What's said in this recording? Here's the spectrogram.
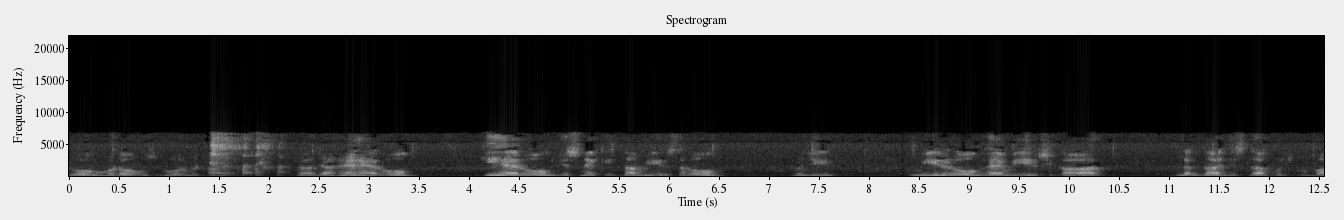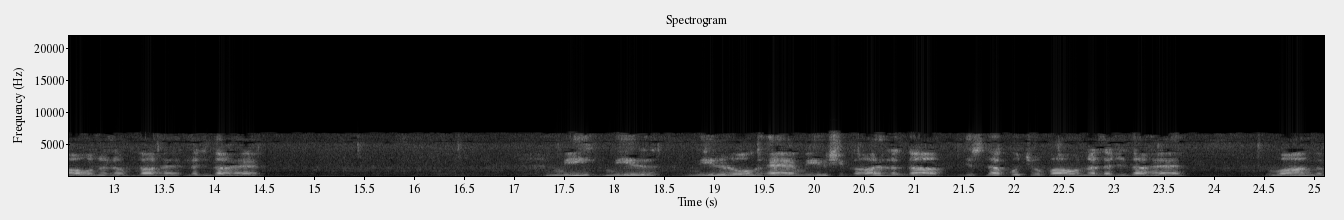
ਰੋਗ ਬੜੋ ਉਸ ਘੋਰ ਮਿਠਾਇਆ। ਰਾਜਾ, ਹੈ ਹੈ ਰੋਗ? ਕੀ ਹੈ ਰੋਗ? ਜਿਸਨੇ ਕੀਤਾ ਮੀਰ ਸਰੋਗ? ਵਜ਼ੀਰ, ਮੀਰ ਰੋਗ ਹੈ ਮੀਰ ਸ਼ਿਕਾਰ। ਲੱਗਾ ਜਿਸ ਦਾ ਕੁਝ ਉਪਾਅ ਨ ਲੱਭਦਾ ਹੈ, ਲਜਦਾ ਹੈ। ਮੀਰ ਮੀਰ ਰੋਗ ਹੈ, ਮੀਰ ਸ਼ਿਕਾਰ ਲੱਗਾ, ਜਿਸ ਦਾ ਕੁਝ ਉਪਾਅ ਨ ਲਜਦਾ ਹੈ। ਵਾਂਗ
